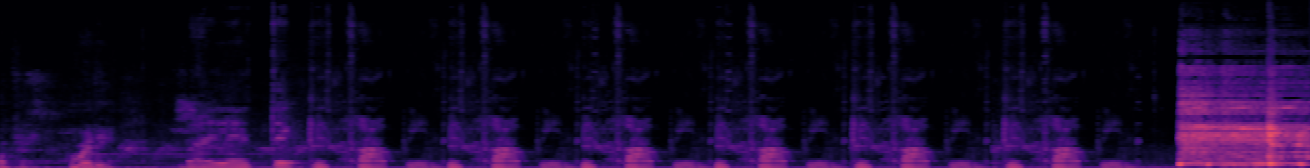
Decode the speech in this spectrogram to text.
Okay, ready. Violetic is popping, is popping, is popping, is popping, is popping, is popping.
